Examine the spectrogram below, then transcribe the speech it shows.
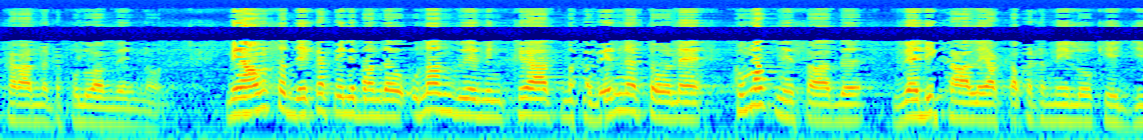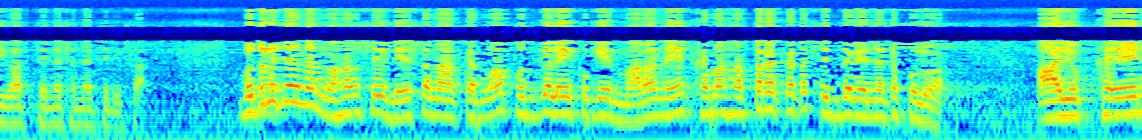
කරන්නට පුළුවන් වෙන්න ඕනේ. මේ අංශ දෙක පිළිබඳව උනන්දු වෙමින් ක්‍රියාත්මක වෙන්නට ඕනේ. කුමක් නිසාද? වැඩි කාලයක් අපට මේ ලෝකේ ජීවත් වෙන්නට නැති නිසා. බුදුරජාණන් වහන්සේ දේශනා කරනවා පුද්ගලයෙකුගේ මරණය ක්‍රම හතරකට සිද්ධ වෙන්නට පුළුවන්. ආයුක්ඛේන,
